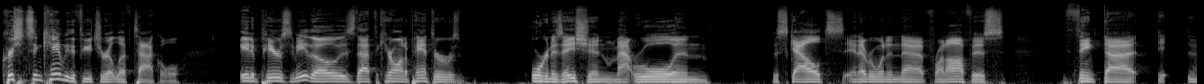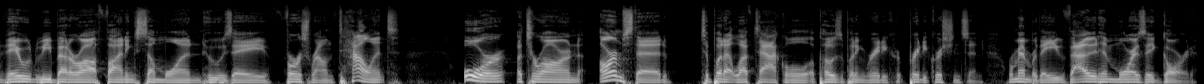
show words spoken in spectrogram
Christensen can be the future at left tackle. It appears to me though is that the Carolina Panthers organization, Matt Rhule and the scouts and everyone in that front office think that they would be better off finding someone who is a first round talent or a Terron Armstead to put at left tackle opposed to putting Brady, Brady Christensen. Remember, they valued him more as a guard.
